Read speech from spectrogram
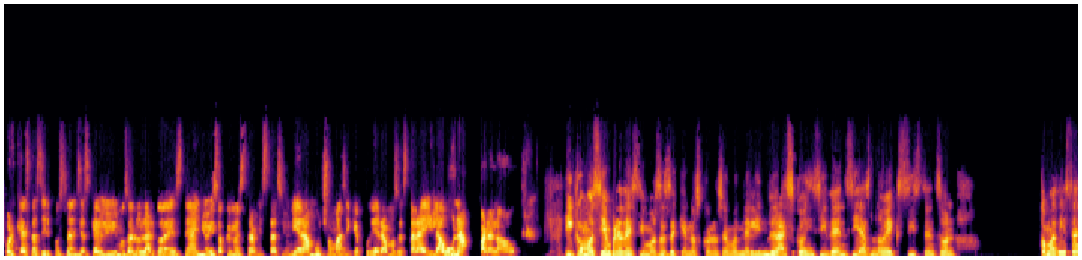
porque estas circunstancias que vivimos a lo largo de este año hizo que nuestra amistad se uniera mucho más y que pudiéramos estar ahí la una para la otra. Y como siempre decimos desde que nos conocemos, Nelly, las coincidencias no existen, son, ¿cómo dicen?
